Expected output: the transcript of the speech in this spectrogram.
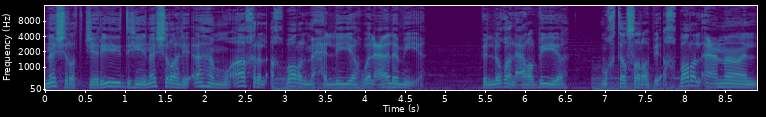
نشرة جريد هي نشرة لأهم وآخر الأخبار المحلية والعالمية. باللغة العربية مختصرة بأخبار الأعمال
